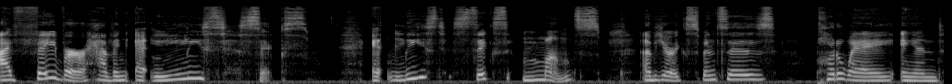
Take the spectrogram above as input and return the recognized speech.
I favor having at least 6. At least 6 months of your expenses put away and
